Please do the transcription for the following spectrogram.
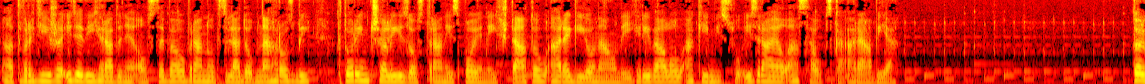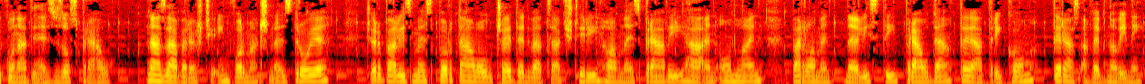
a tvrdí, že ide výhradne o sebaobranu vzhľadom na hrozby, ktorým čelí zo strany Spojených štátov a regionálnych rivalov, akými sú Izrael a Saudská Arábia. Toľko na dnes zo správ. Na záver ešte informačné zdroje. Čerpali sme z portálov ČT24, hlavné správy, HN Online, parlamentné listy, Pravda, Teatrikom, Teraz a web noviny.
